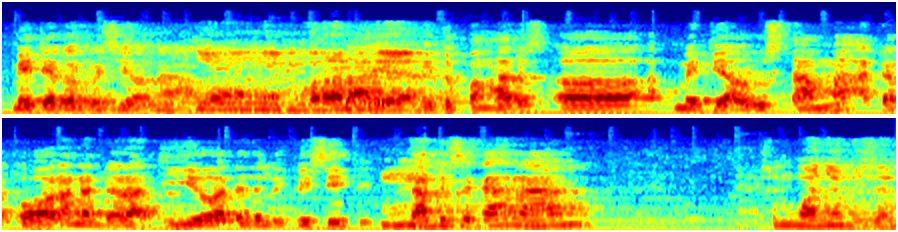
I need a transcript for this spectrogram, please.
media konvensional. Ya, koran Baik, ya. itu pengaruh eh, media arus utama, ada koran, ada radio, ada televisi. Hmm. Tapi sekarang, Semuanya bisa.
